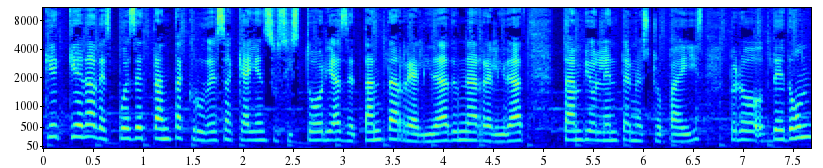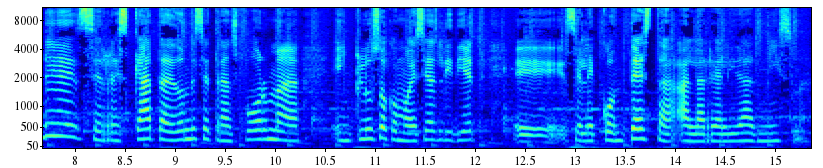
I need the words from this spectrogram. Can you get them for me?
qué queda después de tanta crudeza que hay en sus historias, de tanta realidad, de una realidad tan violenta en nuestro país, pero de dónde se rescata, de dónde se transforma, e incluso como decías Lidiet, eh, se le contesta a la realidad misma.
